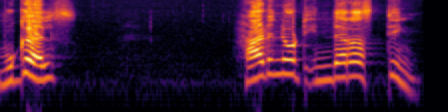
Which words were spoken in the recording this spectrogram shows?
Mughals had not interesting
